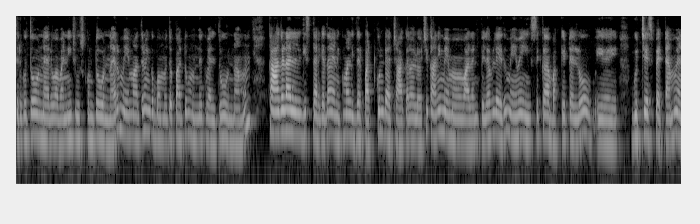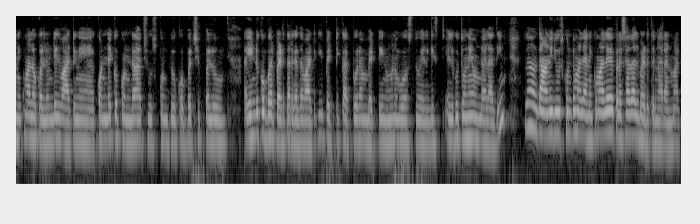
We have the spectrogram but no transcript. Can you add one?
తిరుగుతూ ఉన్నారు. అవన్నీ చూసుకుంటూ ఉన్నారు. మేము మాత్రం ఇంకా బొమ్మతో పాటు ముందుకు వెళ్తూ ఉన్నాము. కాగడాలు వెలిగిస్తారు కదా వెనక మళ్ళీ ఇద్దరు పట్టుకుంటారు చాకలలో వచ్చి. కానీ మేము వాళ్ళని పిలవలేదు. మేమే ఇసుక బకెట్లలో గుచ్చేసి పెట్టాము. వెనక మళ్ళీ ఒకళ్ళు ఉండేది వాటిని కొండెక్కకుండా చూసుకుంటూ కొబ్బరి చిప్పలు ఎండు కొబ్బరి పెడతారు కదా వాటికి పెట్టి కర్పూరం పెట్టి నూనె పోస్తూ వెలిగి వెలుగుతూనే ఉండాలి అది. దాన్ని చూసుకుంటూ మళ్ళీ వెనకమాలే ప్రసాదాలు పెడుతున్నారనమాట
